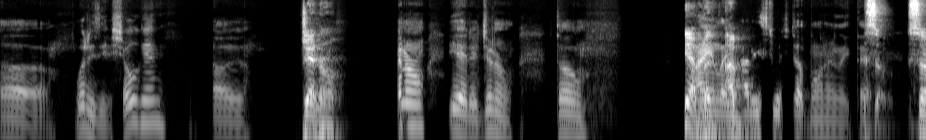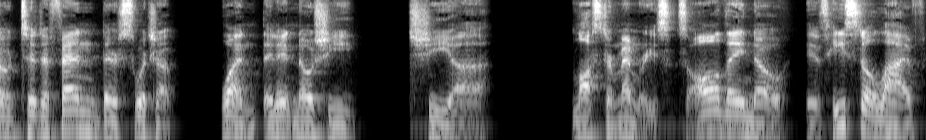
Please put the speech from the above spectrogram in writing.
uh what is it, Shogun? Uh General. General? Yeah, the general. So Yeah, I but like uh, how they switched up on her like that. so so to defend their switch up, one, they didn't know she she uh lost her memories. So all they know is he's still alive,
